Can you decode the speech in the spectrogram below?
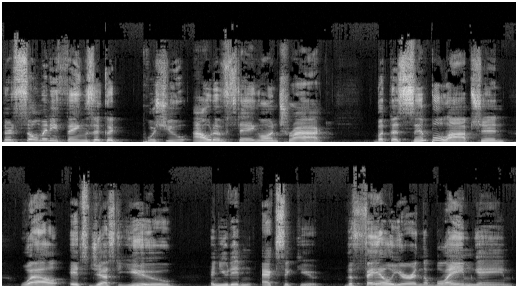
There's so many things that could push you out of staying on track. But the simple option, well, it's just you and you didn't execute. The failure and the blame game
